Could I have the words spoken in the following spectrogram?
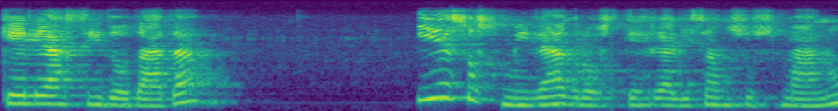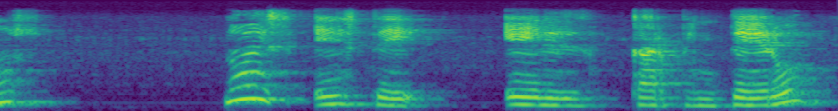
que le ha sido dada? ¿Y esos milagros que realizan sus manos? ¿No es este el carpintero,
